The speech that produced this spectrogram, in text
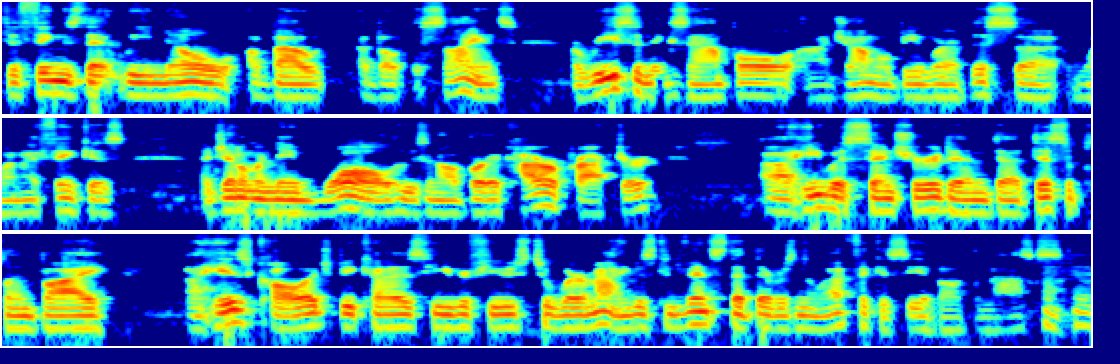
the things that we know about about the science. A recent example, uh, John will be aware of this uh, one, I think, is a gentleman named Wall, who's an Alberta chiropractor. Uh, he was censured and uh, disciplined by uh, his college because he refused to wear a mask. He was convinced that there was no efficacy about the masks, okay.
